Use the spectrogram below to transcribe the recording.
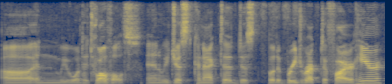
uh, and we wanted 12 volts. And we just connected, just put a bridge rectifier here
